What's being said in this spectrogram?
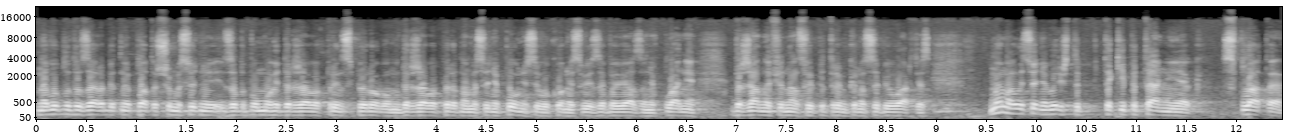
на виплату заробітної плати, що ми сьогодні за допомогою держави в принципі робимо. Держава перед нами сьогодні повністю виконує свої зобов'язання в плані державної фінансової підтримки на собівартість. Ми могли сьогодні вирішити такі питання, як сплата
